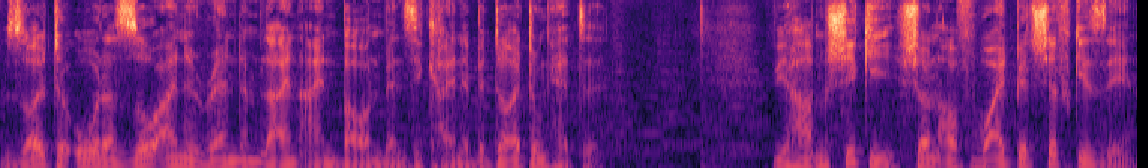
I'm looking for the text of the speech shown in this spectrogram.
sollte Oda so eine Random Line einbauen wenn sie keine Bedeutung hätte? Wir haben Shiki schon auf Whitebeards Schiff gesehen,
